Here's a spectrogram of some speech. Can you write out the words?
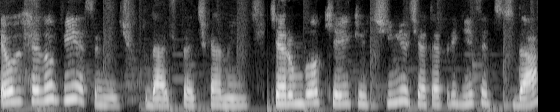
Eu resolvi essa minha dificuldade praticamente. Que era um bloqueio que eu tinha, eu tinha até preguiça de estudar.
